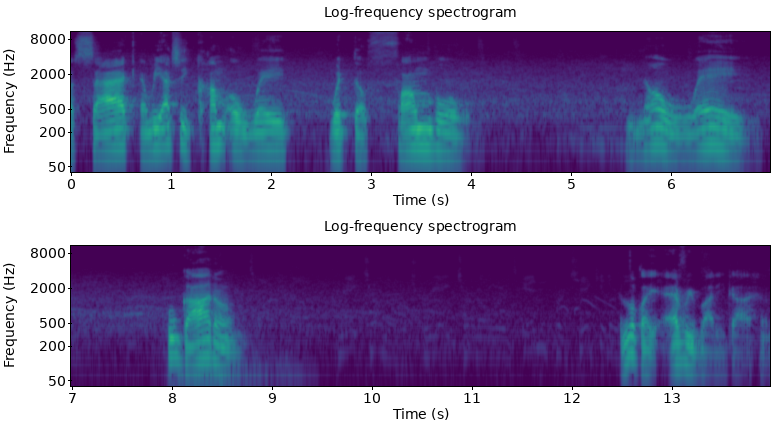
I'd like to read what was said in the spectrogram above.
A sack, and we actually come away with the fumble. No way. Who got him? It looked like everybody got him.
